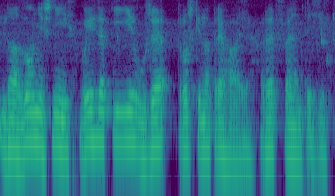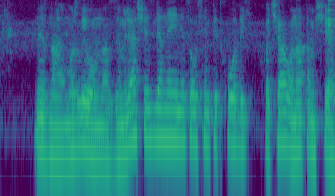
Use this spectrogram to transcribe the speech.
Да, зовнішній вигляд її вже трошки напрягає. Red Fantasy. Не знаю, можливо, у нас земля щось для неї не зовсім підходить. Хоча вона там ще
